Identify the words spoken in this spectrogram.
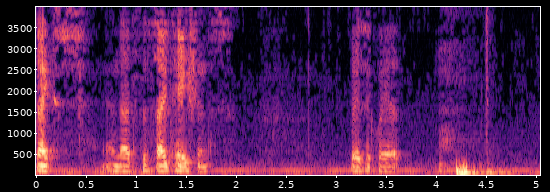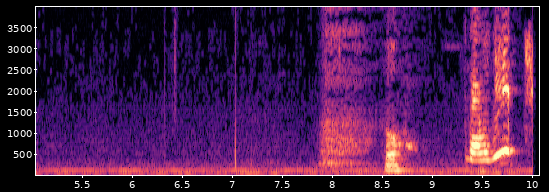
thanks, and that's the citations. Basically it. Cool. That was it.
